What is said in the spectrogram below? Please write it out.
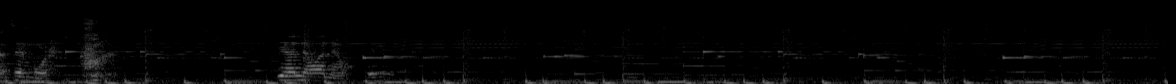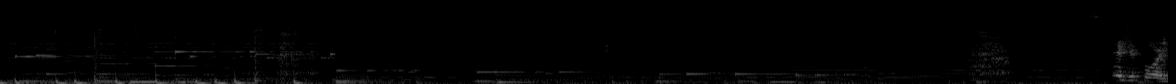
got 10 more. Yeah, no, I know. There's your 40.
